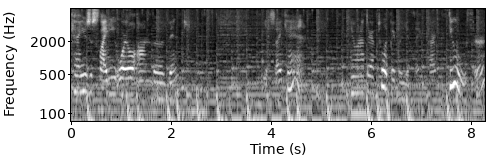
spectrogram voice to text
Can I use a slidey oil on the vent? Yes, I can. Anyone out there have toilet paper? Yes, I do, sir.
